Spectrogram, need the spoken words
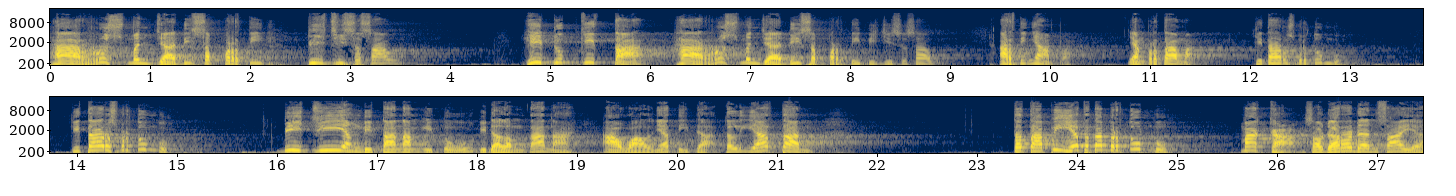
harus menjadi seperti biji sesawi. Hidup kita harus menjadi seperti biji sesawi. Artinya apa? Yang pertama, kita harus bertumbuh. Kita harus bertumbuh. Biji yang ditanam itu di dalam tanah awalnya tidak kelihatan tetapi ia tetap bertumbuh. Maka saudara dan saya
